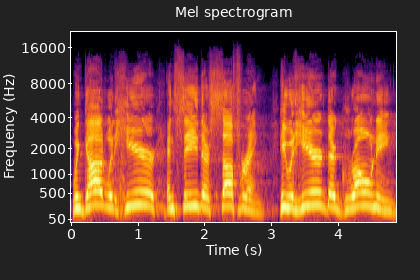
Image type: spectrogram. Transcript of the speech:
When God would hear and see their suffering, He would hear their groaning.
